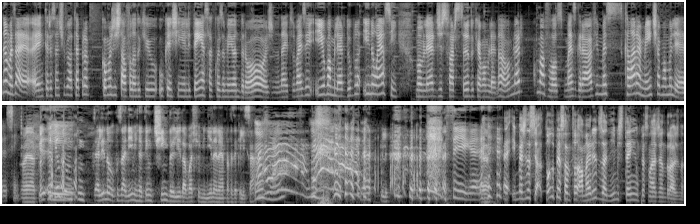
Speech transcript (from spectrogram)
Não, mas é, é interessante até pra. Como a gente tava falando que o, o Kenshin ele tem essa coisa meio andrógeno, né? E tudo mais, e, e uma mulher dubla, e não é assim, uma mulher disfarçando que é uma mulher. Não, é uma mulher com uma voz mais grave, mas claramente é uma mulher, assim. É, porque E- tem um, um- ali no, pros animes, né, tem um timbre ali da voz feminina, né, pra fazer aquele... sa- Uhum. né, aquele- Sim, é. É, imagina assim, ó, todo personagem, a maioria dos animes tem um personagem andrógeno.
